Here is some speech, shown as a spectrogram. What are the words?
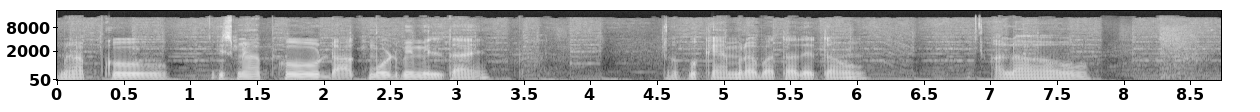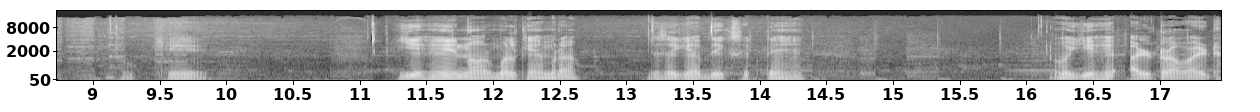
मैं आपको, इसमें आपको डार्क मोड भी मिलता है। तो आपको कैमरा बता देता हूँ। अलाउ ओके ये है नॉर्मल कैमरा जैसा कि आप देख सकते हैं। और ये है अल्ट्रा वाइड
